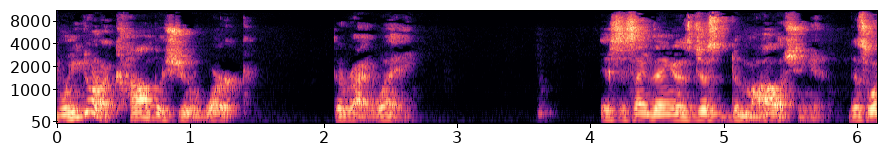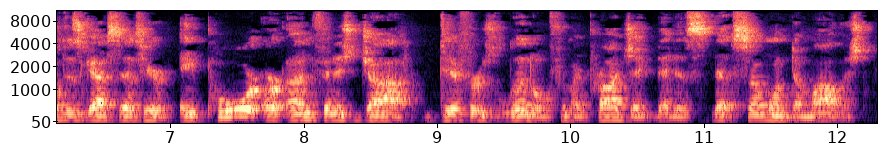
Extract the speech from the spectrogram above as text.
when you don't accomplish your work the right way, it's the same thing as just demolishing it. That's what this guy says here. A poor or unfinished job differs little from a project that is that someone demolished.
